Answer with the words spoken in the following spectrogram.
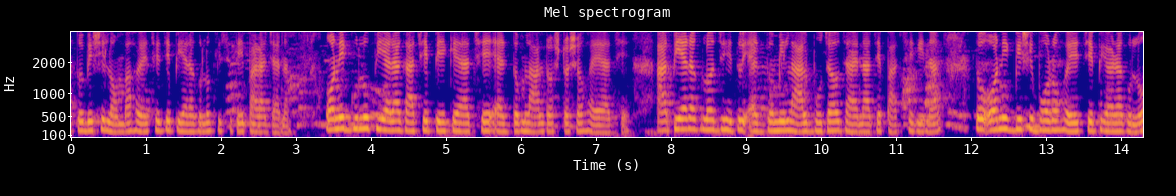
এত বেশি লম্বা হয়েছে যে পেয়ারাগুলো কিছুতেই পারা যায় না। অনেকগুলো পেয়ারা গাছে পেকে আছে, একদম লাল টসটস হয়ে আছে। আর পেয়ারাগুলো যেহেতু একদমই লাল, বোঝাও যায় না যে পাচ্ছে কি না তো অনেক বেশি বড় হয়েছে পেয়ারাগুলো।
